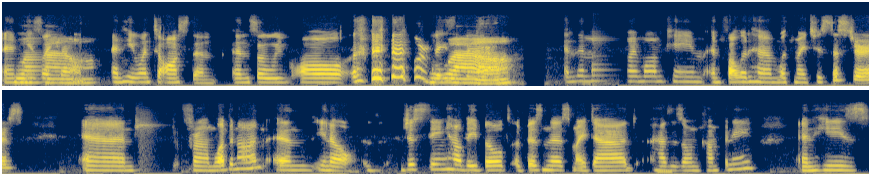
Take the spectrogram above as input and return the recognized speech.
And he's like, no. And he went to Austin. And so we've all based there. Wow. And then my mom came and followed him with my two sisters and from Lebanon. And, you know, just seeing how they built a business. My dad has his own company and he's,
